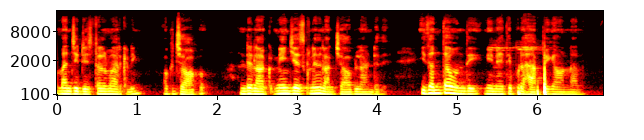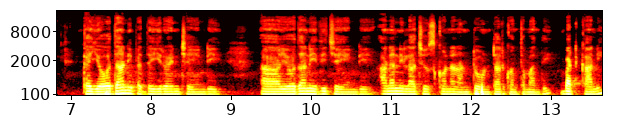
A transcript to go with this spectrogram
మంచి డిజిటల్ మార్కెటింగ్, ఒక జాబ్. అంటే నాకు నేను చేసుకునేది నాకు జాబ్ లాంటిది. ఇదంతా ఉంది. నేనైతే ఇప్పుడు హ్యాపీగా ఉన్నాను. ఇంకా యోధాని పెద్ద హీరోయిన్ చేయండి. యోధాని ఇది చేయండి. అనని ఇలా చూసుకోండి అని అంటూ ఉంటారు కొంతమంది. బట్ కానీ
